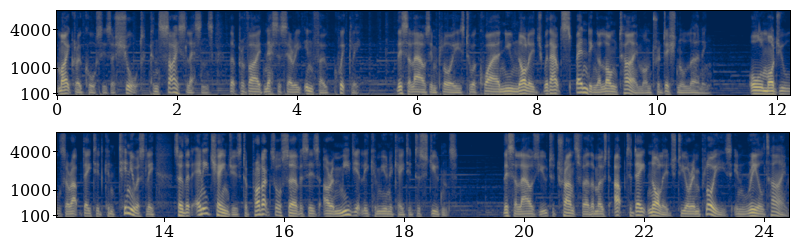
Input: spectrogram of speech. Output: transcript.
Micro-courses are short, concise lessons that provide necessary info quickly. This allows employees to acquire new knowledge without spending a long time on traditional learning. All modules are updated continuously so that any changes to products or services are immediately communicated to students. This allows you to transfer the most up-to-date knowledge to your employees in real time.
